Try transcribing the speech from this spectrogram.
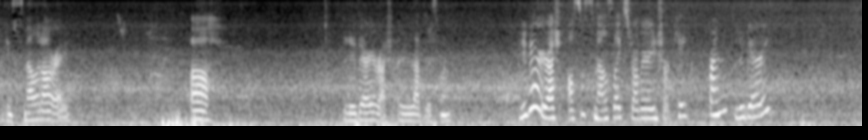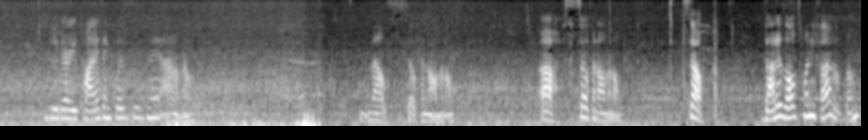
you can smell it already. Oh, Blueberry Rush. I love this one. Blueberry Rush also smells like strawberry and shortcake friend, Blueberry. Blueberry Pie, I think was his name. I don't know. Smells so phenomenal. Oh, so phenomenal. So, that is all 25 of them.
